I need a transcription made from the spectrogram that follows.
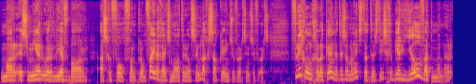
maar is meer oorleefbaar as gevolg van klomp veiligheidsmaatreëls en lugsakke ensovoorts ensovoorts. Vliegongelukke en dit is maar net statisties gebeur heelwat minder.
